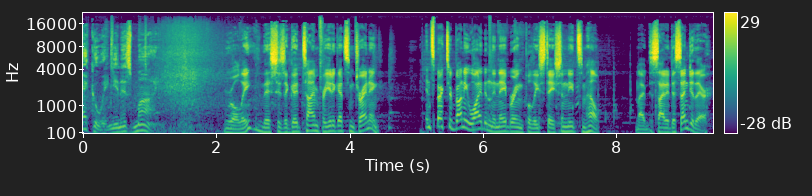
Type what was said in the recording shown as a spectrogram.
echoing in his mind. Rollie, this is a good time for you to get some training. Inspector Bunny White in the neighboring police station needs some help. and I've decided to send you there.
